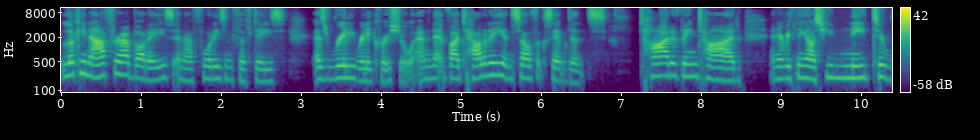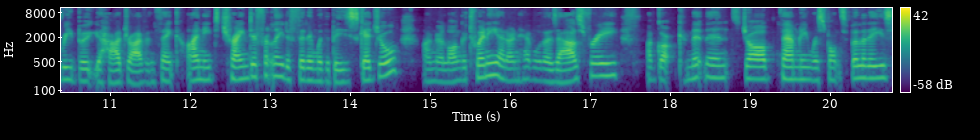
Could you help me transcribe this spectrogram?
Looking after our bodies in our 40s and 50s is really, really crucial. And that vitality and self acceptance tired of being tired and everything else, you need to reboot your hard drive and think, I need to train differently to fit in with a busy schedule. I'm no longer 20. I don't have all those hours free. I've got commitments, job, family responsibilities.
